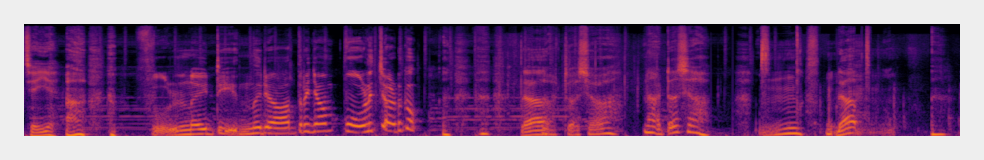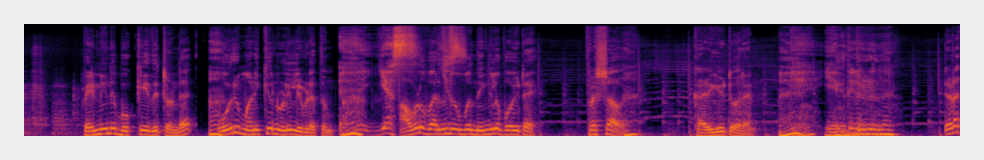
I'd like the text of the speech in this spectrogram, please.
ചെയ്യ. ഫുൾ നൈറ്റ് ഇന്ന് രാത്രി ഞാൻ പൊളിച്ചടക്കും. പെണ്ണിനെ ബുക്ക് ചെയ്തിട്ടുണ്ട്. ഒരു മണിക്കൂറിനുള്ളിൽ ഇവിടെ എത്തും അവൾ അവൾ വരുന്നതിന് മുമ്പ് നിങ്ങൾ പോയിട്ടെ. ഫ്രഷ് ആവേ. കഴുകിയിട്ട് വരാൻ. എടാ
